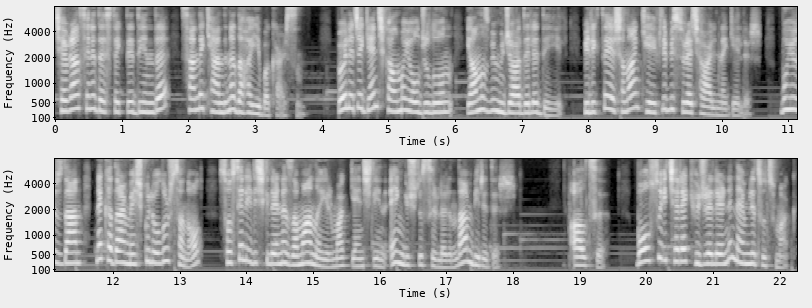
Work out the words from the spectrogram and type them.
Çevren seni desteklediğinde sen de kendine daha iyi bakarsın. Böylece genç kalma yolculuğun yalnız bir mücadele değil, birlikte yaşanan keyifli bir süreç haline gelir. Bu yüzden ne kadar meşgul olursan ol, sosyal ilişkilerine zaman ayırmak gençliğin en güçlü sırlarından biridir. 6. Bol su içerek hücrelerini nemli tutmak.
